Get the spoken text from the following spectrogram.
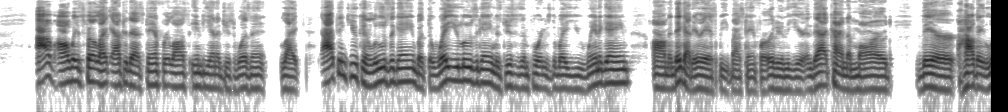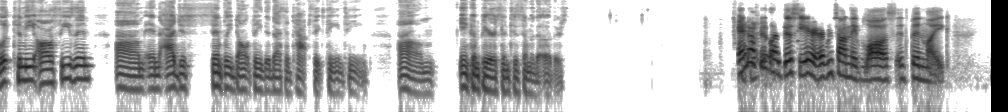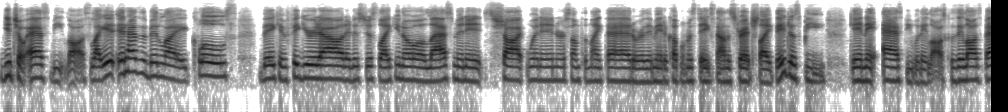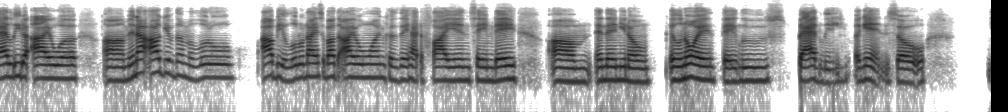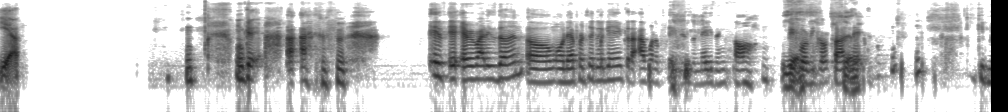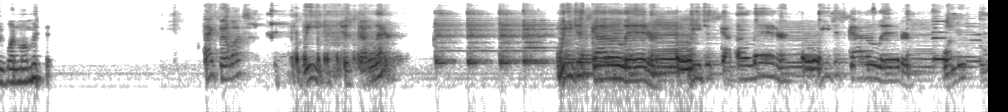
I've always felt like after that Stanford loss, Indiana just wasn't like I think you can lose a game, but the way you lose a game is just as important as the way you win a game. Um, and they got their ass beat by Stanford earlier in the year, and that kind of marred their how they looked to me all season. Um, and I just simply don't think that that's a top sixteen team. Um, in comparison to some of the others. And I feel like this year, every time they've lost, it's been like get your ass beat lost. Like it, it hasn't been like close. They can figure it out and it's just like, you know, a last minute shot went in or something like that, or they made a couple mistakes down the stretch. Like they just be getting their ass beat when they lost because they lost badly to Iowa. Um, and I, I'll give them a little I'll be a little nice about the Iowa one because they had to fly in same day. Um, and then, you know, Illinois, they lose badly again. So yeah. Okay. I, I, is, is everybody's done um, on that particular game? Because I, I want to play this amazing song before we go to our sure. next. Give me one moment. Thanks, mailbox. We just got a letter. We just got a letter. We just got a letter. We just got a letter. Wonder who it's from.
